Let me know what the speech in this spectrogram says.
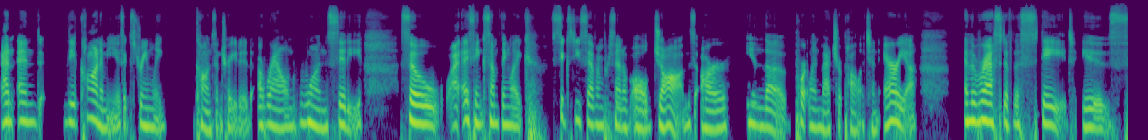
and and the economy is extremely concentrated around one city. So I, I think something like 67% of all jobs are in the Portland metropolitan area. And the rest of the state is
